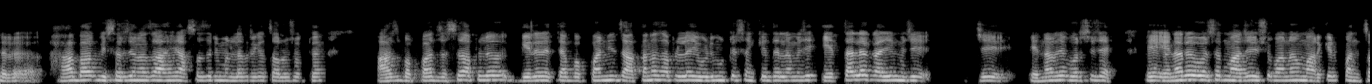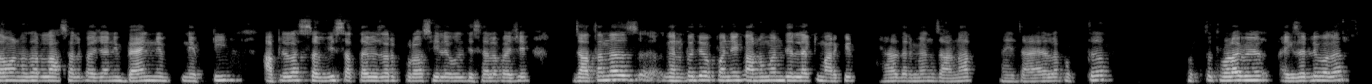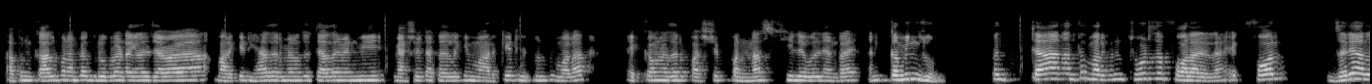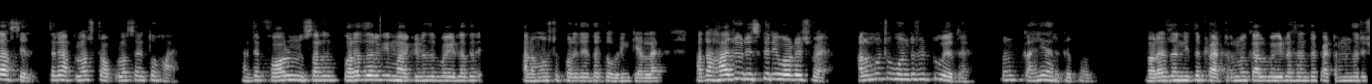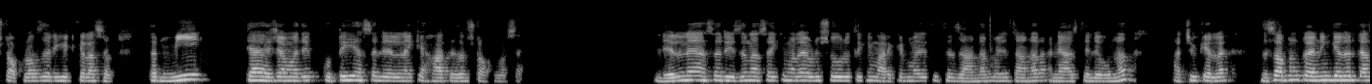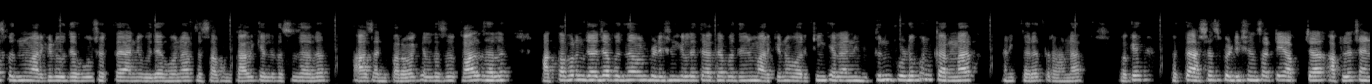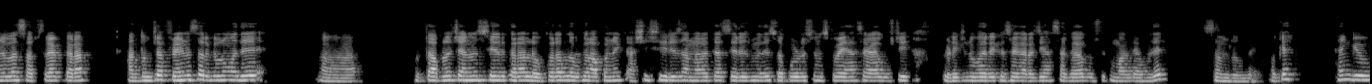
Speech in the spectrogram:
तर हा भाग विसर्जनाचा आहे असं जरी म्हणलं तरी चालू शकतोय. आज बाप्पा जसं आपलं गेलेलं आहे त्या बाप्पांनी जातानाच आपल्याला एवढी मोठी संकेत दिला म्हणजे येताल्या काही म्हणजे जे येणारे वर्ष जे आहे हे येणाऱ्या वर्षात माझ्या हिशोबानं मार्केट पंचावन्न हजारला असायला पाहिजे आणि बँक नेफ्टी आपल्याला सव्वीस सत्तावीस हजार क्रॉस ही लेवल दिसायला पाहिजे. जातानाच गणपती बाप्पाने एक अनुमान दिला की मार्केट ह्या दरम्यान जाणार नाही. जायला फक्त फक्त थोडा वेळ एक्झॅक्टली बघा. आपण काल पण आपल्या ग्रुपला टाकलेलं ज्या वेळा मार्केट ह्या दरम्यान होतं त्या दरम्यान मी मॅसेज टाकलेला की मार्केट इथून तुम्हाला एकावन्न हजार पाचशे पन्नास ही लेवल देणार आहे आणि कमिंग झोन पण त्यानंतर मार्केट थोडासा फॉल आलेला आहे. एक फॉल जरी आला असेल तरी आपला स्टॉप लॉस आहे तो हाय आणि त्या फॉलनुसार परत जर मार्केटने जर बघितलं तर ऑलमोस्ट परत एकदा कव्हरिंग आहे. आता हा जो रिस्क रिवॉर्ड रेशो आहे ऑलमोस्ट वन टू टू येत आहे पण काही हरकत नाही. बऱ्याच जणांनी तर पॅटर्न काल बघितलं असेल तर पॅटर्न जरी स्टॉप लॉस जरी हिट केला असेल तर मी त्या ह्याच्यामध्ये कुठेही असं लिहिलं नाही की हा त्याचा स्टॉप लॉस आहे. लिहिलं नाही असं रिझन असं आहे की मला एवढं शुअर होतं की मार्केटमध्ये तिथे जाणार म्हणजे जाणार आणि आज ते लेवलनं अचीव्ह केलाय जसं आपण प्लॅनिंग केलं त्याच पद्धतीने मार्केट उद्या होऊ शकतं आणि उद्या होणार. जसं आपण काल केलं तसं झालं. आज आणि परवा केलं तसं काल झालं. आतापर्यंत ज्या ज्या पद्धतीने आपण प्रिडिक्शन केलं त्या त्या पद्धतीने मार्केटनं वर्किंग केलं आणि इथून पुढे पण करणार आणि करत राहणार. ओके फक्त अशाच पिटिशनसाठी साठी आपल्या आपल्या चॅनलला सबस्क्राईब करा. आणि तुमच्या फ्रेंड सर्कलमध्ये फक्त आपलं चॅनल शेअर करा. लवकरात लवकर आपण एक अशी सिरीज आणणार आहे. त्या सिरीजमध्ये सपोर्टेशन किंवा ह्या सगळ्या गोष्टी प्रिडिक्शन वगैरे कसे करायचे ह्या सगळ्या गोष्टी तुम्हाला त्यामध्ये समजून जाईल. Okay thank you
